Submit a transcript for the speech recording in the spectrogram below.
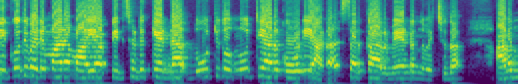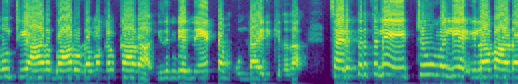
നികുതി വരുമാനമായ പിരിച്ചെടുക്കേണ്ട നൂറ്റി തൊണ്ണൂറ്റിയാറ് കോടിയാണ് സർക്കാർ വേണ്ടെന്ന് വെച്ചത്. അറുന്നൂറ്റിയാറ് ബാർ ഉടമകൾക്കാണ് ഇതിന്റെ നേട്ടം ഉണ്ടായിരിക്കുന്നത്. ചരിത്രത്തിലെ ഏറ്റവും വലിയ ഇളവാണ്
